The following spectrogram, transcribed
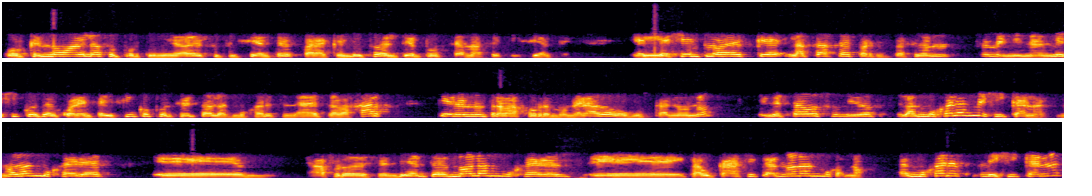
porque no hay las oportunidades suficientes para que el uso del tiempo sea más eficiente. El ejemplo es que la tasa de participación femenina en México es del 45% de las mujeres en edad de trabajar, tienen un trabajo remunerado o buscan uno. En Estados Unidos, las mujeres mexicanas, no las mujeres eh, afrodescendientes, no las mujeres eh, caucásicas, no las mujeres, no, las mujeres mexicanas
